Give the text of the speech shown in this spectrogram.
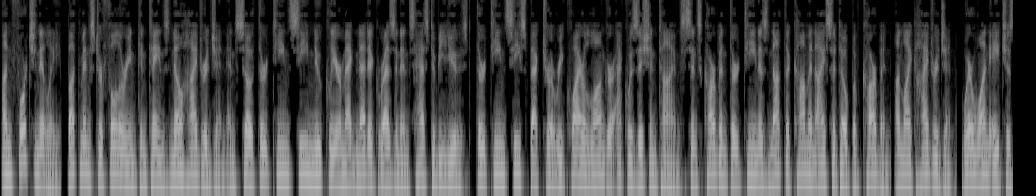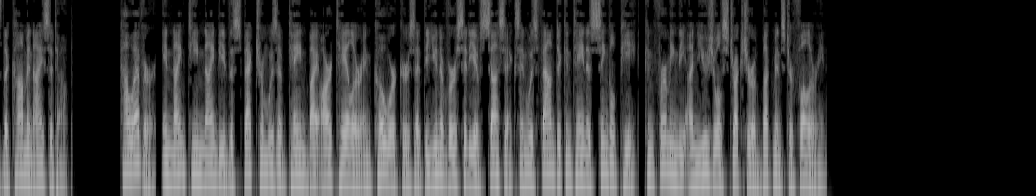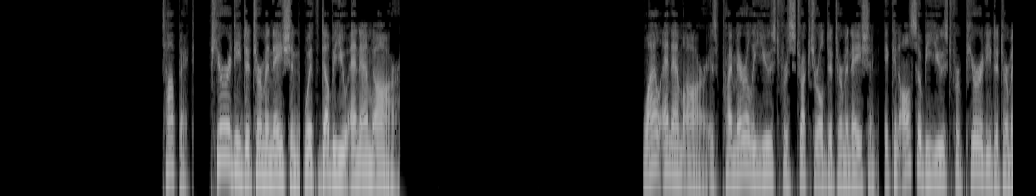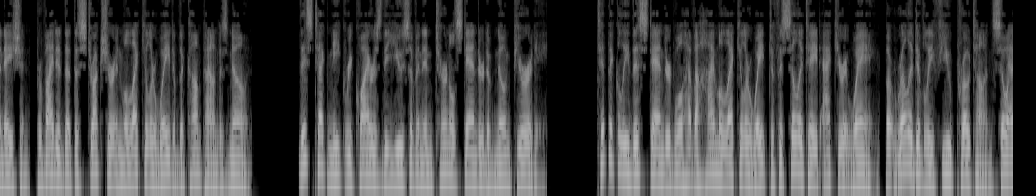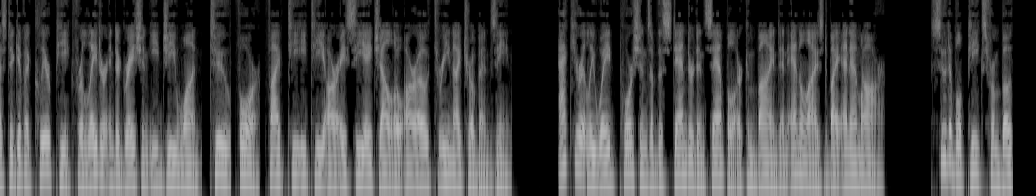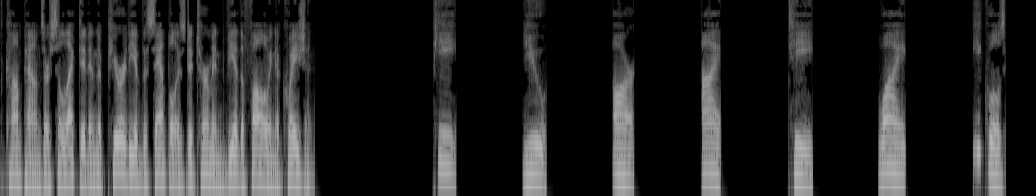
Unfortunately, Buckminster fullerene contains no hydrogen and so 13C nuclear magnetic resonance has to be used. 13C spectra require longer acquisition times since carbon-13 is not the common isotope of carbon unlike hydrogen, where 1H is the common isotope. However, in 1990 the spectrum was obtained by R. Taylor and co-workers at the University of Sussex and was found to contain a single peak, confirming the unusual structure of Buckminster fullerene. Topic: Purity determination with WNMR. While NMR is primarily used for structural determination, it can also be used for purity determination, provided that the structure and molecular weight of the compound is known. This technique requires the use of an internal standard of known purity. Typically this standard will have a high molecular weight to facilitate accurate weighing, but relatively few protons so as to give a clear peak for later integration e.g. 1, 2, 4, 5 TETRACHLORO3-nitrobenzene. Accurately weighed portions of the standard and sample are combined and analyzed by NMR. Suitable peaks from both compounds are selected and the purity of the sample is determined via the following equation. P U R I T Y equals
